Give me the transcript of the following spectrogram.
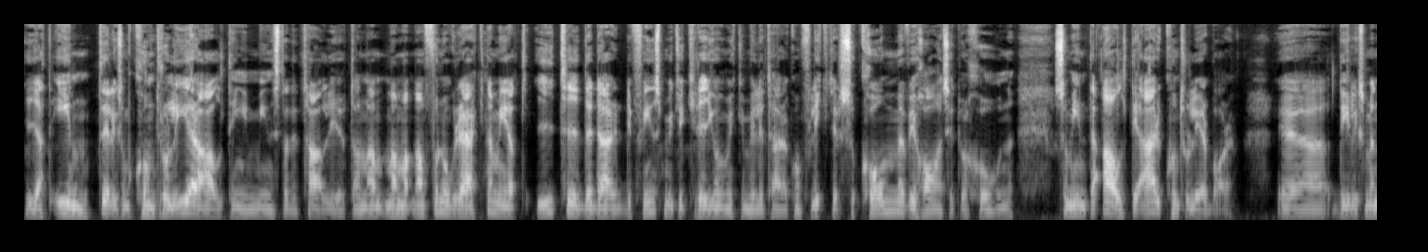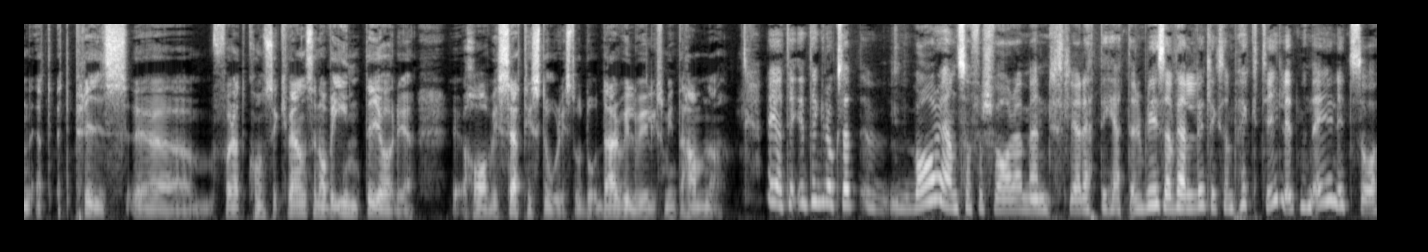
i att inte liksom kontrollera allting i minsta detalj utan man, man, man får nog räkna med att i tider där det finns mycket krig och mycket militära konflikter så kommer vi ha en situation som inte alltid är kontrollerbar. Eh, det är liksom en, ett, ett, pris eh, för att konsekvensen av vi inte gör det eh, har vi sett historiskt och då, där vill vi liksom inte hamna. Jag, jag, tänker också att eh, var och en som försvarar mänskliga rättigheter, det blir så väldigt liksom högtidligt, men det är ju lite så,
